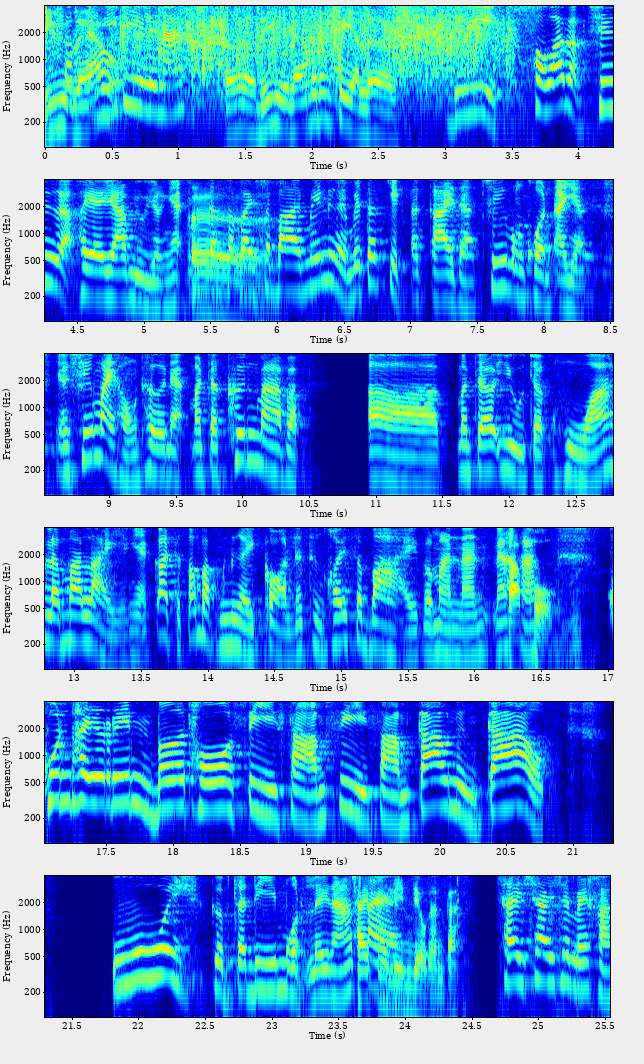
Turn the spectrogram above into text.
ดีอยู่แล้วตำแหน่งนี้ดีเลยนะเออดีอยู่แล้วไม่ต้องเปลี่ยนเลย ดี เพราะว่าแบบชื่ออะพยายามอยู่อย่างเงี้ยมันจะเออสบายสบายๆไม่เหนื่อยไม่ตะเกียกตะกายแต่ชื่อบางคนอะอย่างอย่างชื่อใหม่ของเธอเนี่ยมันจะขึ้นมาแบบเอ่อมันจะอยู่จากหัวแล้วมาไหลอย่างเงี้ยก็อาจจะต้องแบบเหนื่อยก่อนแล้วถึงค่อยสบายประมาณนั้นนะครัคะบผม คุณไพรินเบอร์โทร 4 3 4 3 9 1 9 อุ้ย เกือบจะดีหมดเลยนะใช่แต่ไพรินเดียวกันปะใช่ใช่ใช่ไหมคะ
